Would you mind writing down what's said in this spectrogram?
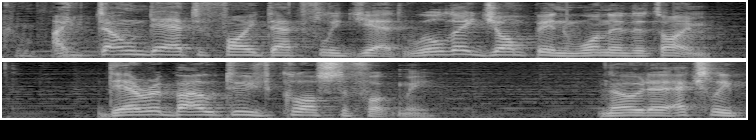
Complete. I don't dare to fight that fleet yet. Will they jump in one at a time? They're about to clusterfuck me. No, they're actually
